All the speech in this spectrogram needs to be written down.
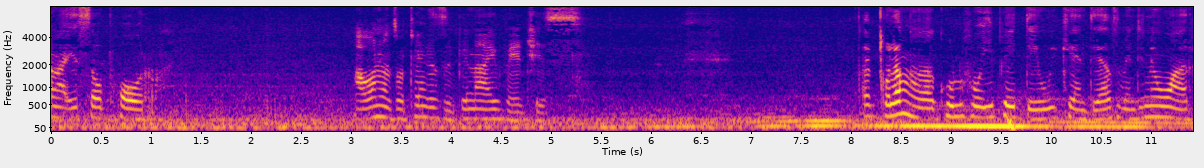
sofuna isophoro awona ndizothenga iziphi na ii-veggies? Akugcwalanga kakhulu for i-payday weekend yazi bendinewari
